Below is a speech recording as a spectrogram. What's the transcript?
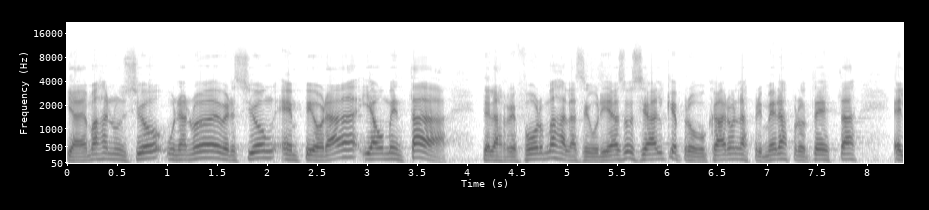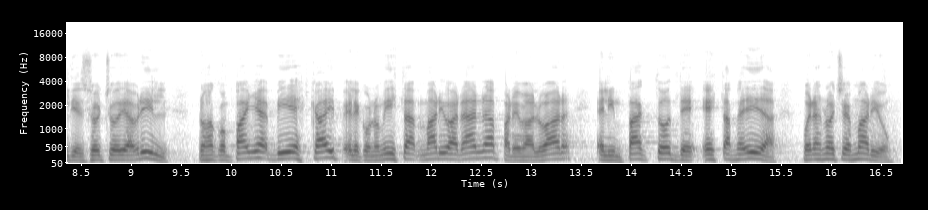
y además anunció una nueva versión empeorada y aumentada de las reformas a la seguridad social que provocaron las primeras protestas el 18 de abril. Nos acompaña vía Skype el economista Mario Arana para evaluar el impacto de estas medidas. Buenas noches, Mario.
